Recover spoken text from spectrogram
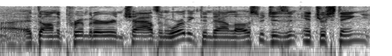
uh, at the, on the perimeter, and Childs and Worthington down low, which is interesting. You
